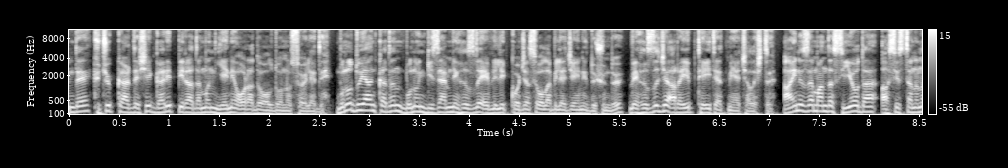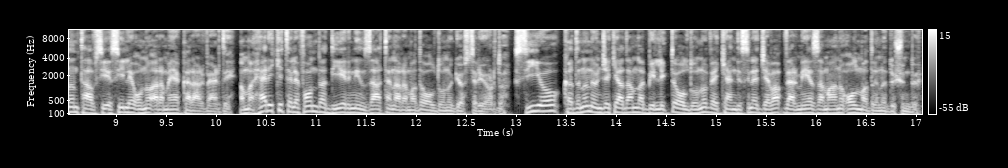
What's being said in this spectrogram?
döndüğünde küçük kardeşi garip bir adamın yeni orada olduğunu söyledi. Bunu duyan kadın bunun gizemli hızlı evlilik kocası olabileceğini düşündü ve hızlıca arayıp teyit etmeye çalıştı. Aynı zamanda CEO da asistanının tavsiyesiyle onu aramaya karar verdi. Ama her iki telefon da diğerinin zaten aramada olduğunu gösteriyordu. CEO kadının önceki adamla birlikte olduğunu ve kendisine cevap vermeye zamanı olmadığını düşündü.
